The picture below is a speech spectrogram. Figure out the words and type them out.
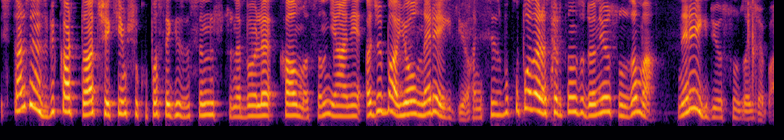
İsterseniz bir kart daha çekeyim şu kupa sekizlisinin üstüne böyle kalmasın. Yani acaba yol nereye gidiyor? Hani siz bu kupalara sırtınızı dönüyorsunuz ama nereye gidiyorsunuz acaba?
